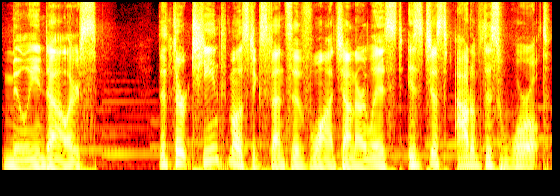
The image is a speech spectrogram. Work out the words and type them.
million. The 13th most expensive watch on our list is just out of this world.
